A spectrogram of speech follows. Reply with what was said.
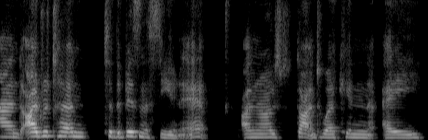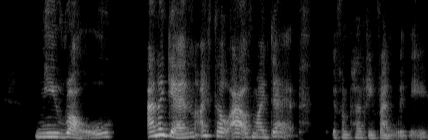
And I'd returned to the business unit, and I was starting to work in a new role and again, I felt out of my depth, if I'm perfectly frank with you.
